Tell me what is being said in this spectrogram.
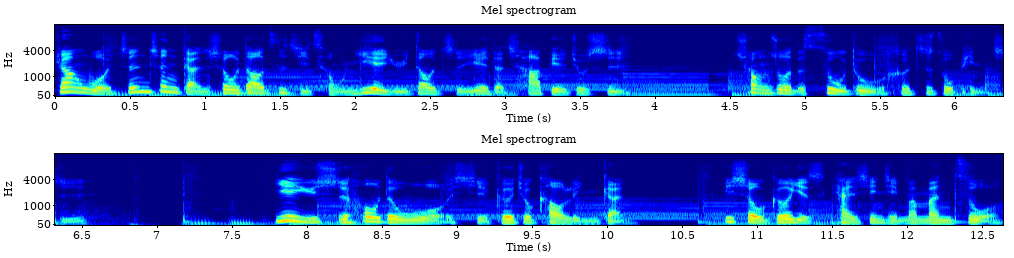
让我真正感受到自己从业余到职业的差别，就是创作的速度和制作品质。业余时候的我写歌就靠灵感，一首歌也是看心情慢慢做。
